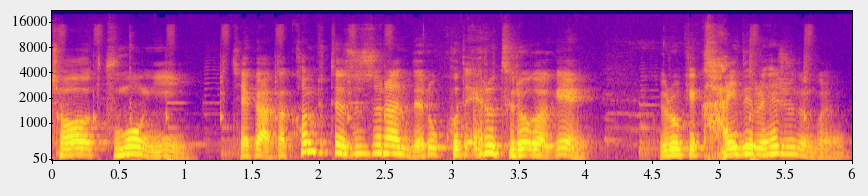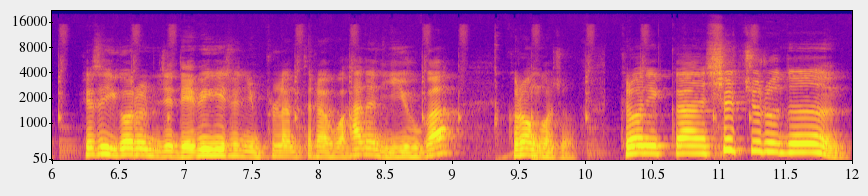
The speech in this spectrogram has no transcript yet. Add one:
저 구멍이 제가 아까 컴퓨터 수술한 대로 그대로 들어가게 이렇게 가이드를 해주는 거예요. 그래서 이거를 이제 내비게이션 임플란트라고 하는 이유가 그런 거죠. 그러니까 실제로는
